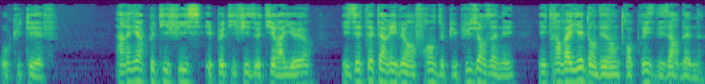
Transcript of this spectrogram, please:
au QTF. Arrière-petits-fils et petits-fils de tirailleurs, ils étaient arrivés en France depuis plusieurs années et travaillaient dans des entreprises des Ardennes.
